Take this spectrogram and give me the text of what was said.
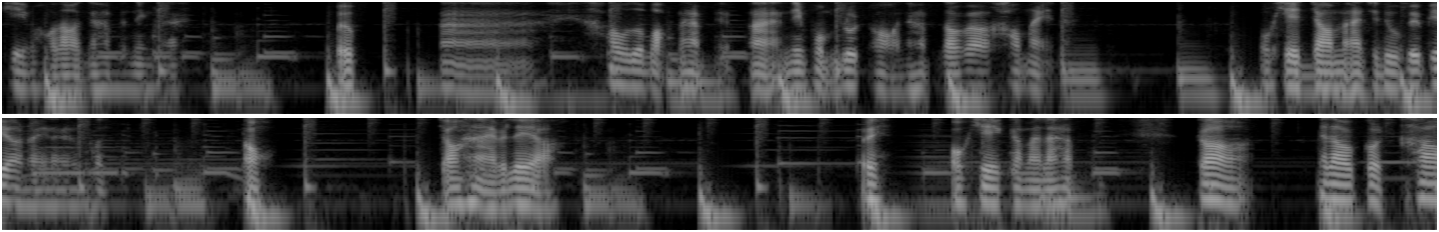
เกมของเรานะครับอันหนึ่งนะ อ่า เข้าระบบนะครับ อ่า นี่ผมหลุดออกนะครับเราก็เข้าใหม่นะ โอเค จอมันอาจจะดูเบี้ยวๆหน่อยนะทุกคน เอาจอหายไปเลยเหรอ เฮ้ย โอเค กลับมาแล้วครับ ก็ให้เรากดเข้า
